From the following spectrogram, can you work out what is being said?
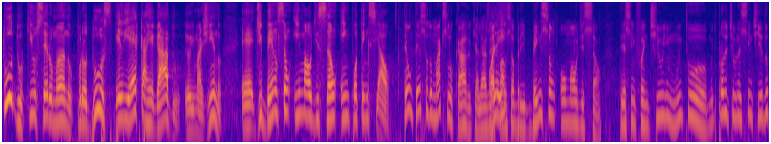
tudo que o ser humano produz, ele é carregado, eu imagino, é, de bênção e maldição em potencial. Tem um texto do Max Lucado, que aliás ele fala sobre bênção ou maldição texto infantil e muito, muito produtivo nesse sentido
